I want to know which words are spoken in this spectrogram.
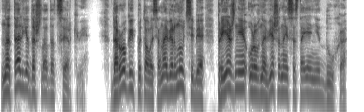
Наталья дошла до церкви. Дорогой пыталась она вернуть себе прежнее уравновешенное состояние духа,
